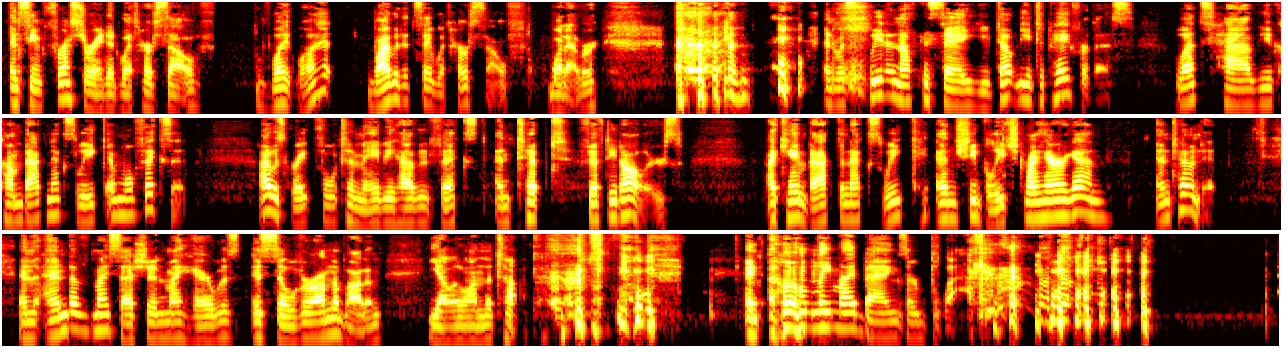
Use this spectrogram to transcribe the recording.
And seemed frustrated with herself. Wait, what? Why would it say with herself? Whatever. and was sweet enough to say, You don't need to pay for this. Let's have you come back next week and we'll fix it. I was grateful to maybe have it fixed and tipped $50. I came back the next week and she bleached my hair again and toned it. And the end of my session, my hair was is silver on the bottom, yellow on the top. and only my bangs are black.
